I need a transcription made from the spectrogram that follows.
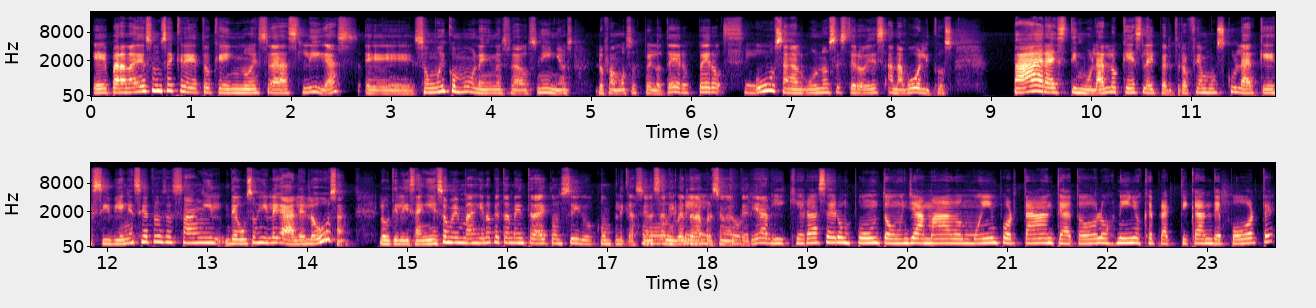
eh, para nadie es un secreto que en nuestras ligas eh, son muy comunes en nuestros niños los famosos peloteros, pero usan algunos esteroides anabólicos para estimular lo que es la hipertrofia muscular, que si bien es cierto que son de usos ilegales, lo usan, lo utilizan. Y eso me imagino que también trae consigo complicaciones a nivel de la presión arterial. Y quiero hacer un punto, un llamado muy importante a todos los niños que practican deporte.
